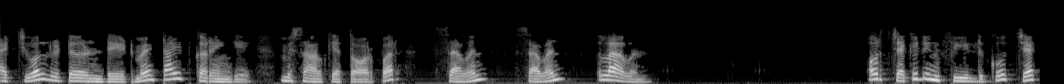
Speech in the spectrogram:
एक्चुअल रिटर्न डेट में टाइप करेंगे। मिसाल के तौर पर 7 7 11 और चेकड इन फ़ील्ड को चेक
